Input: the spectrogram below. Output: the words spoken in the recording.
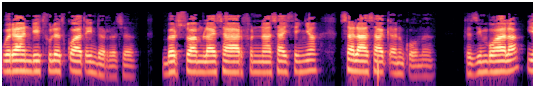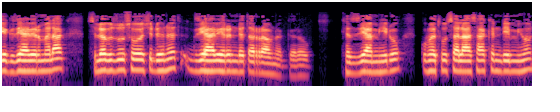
ወደ አንዲት ሁለት ቋጤኝ ደረሰ። በእርሷም ላይ ሳያርፍና ሳይተኛ ሰላሳ ቀን ቆመ። ከዚህም በኋላ የእግዚአብሔር መልአክ ስለ ብዙ ሰዎች ድህነት እግዚአብሔር እንደጠራው ነገረው። ከዚያም ሄዶ ቁመቱ ሰላሳ ክንድ የሚሆን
